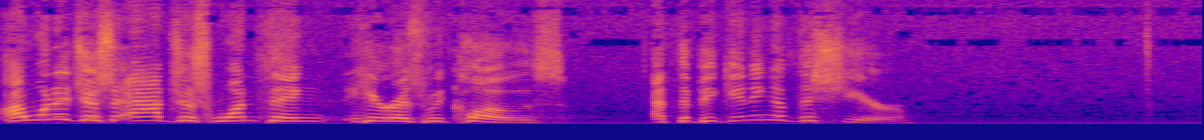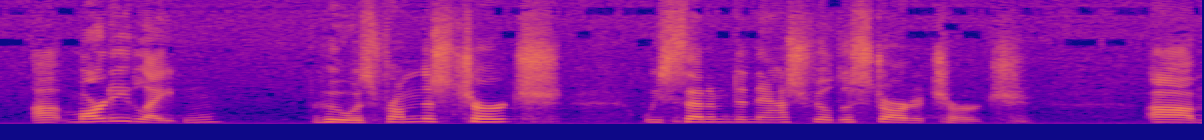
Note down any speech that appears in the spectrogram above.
I want to just add just one thing here as we close. At the beginning of this year, uh, Marty Layton, who was from this church, we sent him to Nashville to start a church. Um,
